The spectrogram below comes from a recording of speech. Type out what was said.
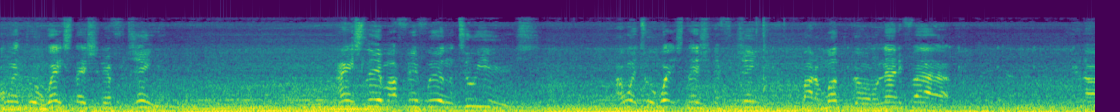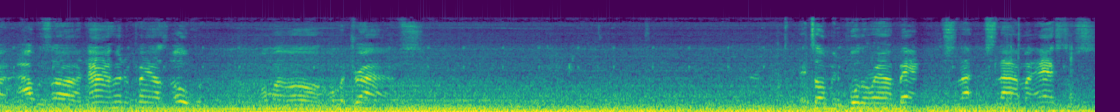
I went through a weight station in Virginia. I ain't slid my fifth wheel in two years. I went to a weight station in Virginia about a month ago on 95. And uh, I was uh, 900 pounds over on my uh, on my drives. They told me to pull around back, slide, slide my axles.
